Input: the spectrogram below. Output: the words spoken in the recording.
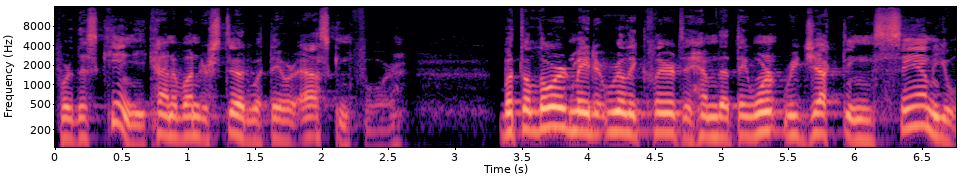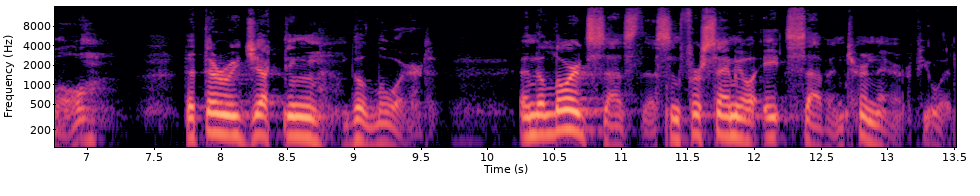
for this king. He kind of understood what they were asking for. But the Lord made it really clear to him that they weren't rejecting Samuel, that they're rejecting the Lord. And the Lord says this in 1 Samuel 8 7. Turn there if you would.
